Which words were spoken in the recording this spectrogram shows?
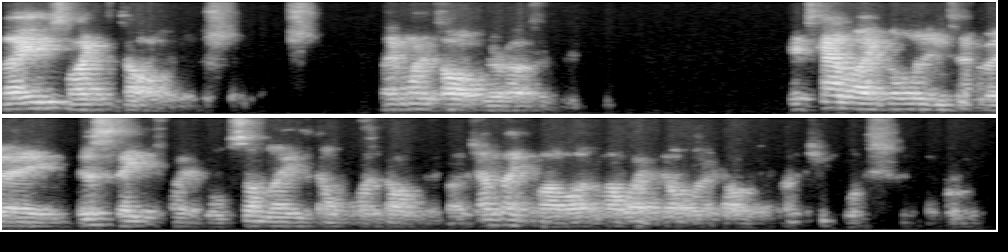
Ladies like to talk. They want to talk to their husband it's kind of like going into a this state is. Some ladies don't want to talk that much. I'm thinking my my wife don't want to talk that much.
